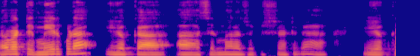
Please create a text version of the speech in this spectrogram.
కాబట్టి మీరు కూడా ఈ యొక్క ఆ సినిమాలో చూపించినట్టుగా ఈ యొక్క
